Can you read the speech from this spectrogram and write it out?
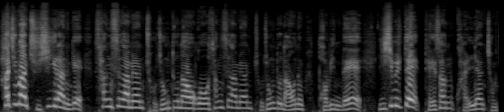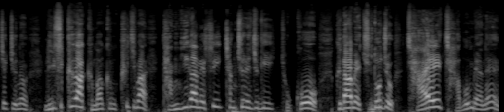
하지만 주식이라는 게 상승하면 조정도 나오고 상승하면 조정도 나오는 법인데 21대 대선 관련 정책주는 리스크가 그만큼 크지만 단기간에 수익 창출해주기 좋고 그 다음에 주도주 잘 잡으면은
